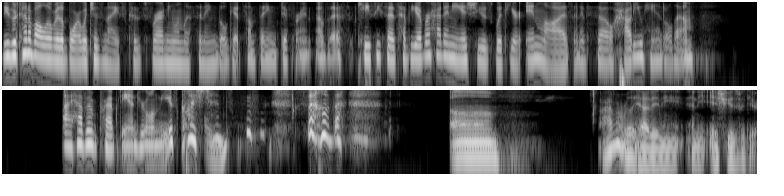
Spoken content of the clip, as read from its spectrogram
These are kind of all over the board, which is nice because for anyone listening, they'll get something different of this. Casey says, Have you ever had any issues with your in laws? And if so, how do you handle them? I haven't prepped Andrew on these questions. so that Um, I haven't really had any any issues with your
